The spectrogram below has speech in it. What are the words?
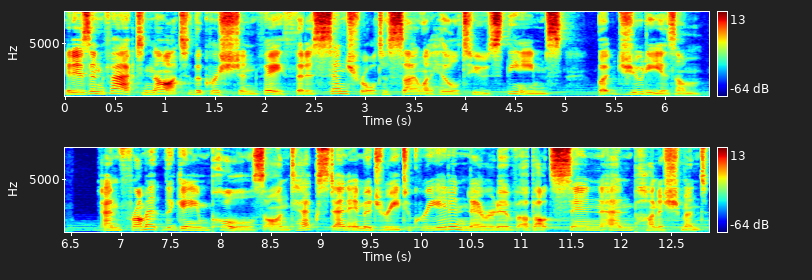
It is, in fact, not the Christian faith that is central to Silent Hill 2's themes, but Judaism, and from it the game pulls on text and imagery to create a narrative about sin and punishment,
